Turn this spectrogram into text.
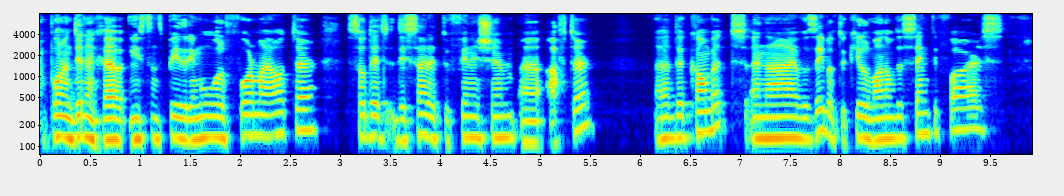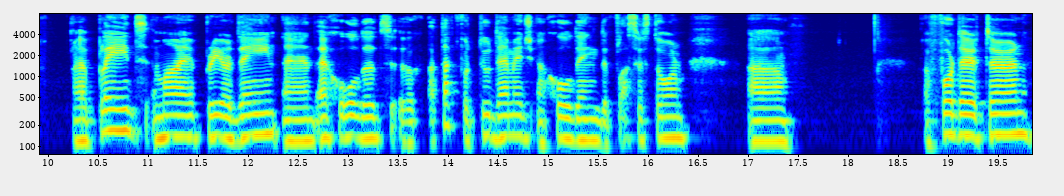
opponent didn't have instant speed removal for my Otter, so they decided to finish him uh, after uh, the combat, and I was able to kill one of the Sanctifiers. I played my Preordain and I holded, uh, attacked for 2 damage and holding the Flusterstorm. Um, for their turn,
